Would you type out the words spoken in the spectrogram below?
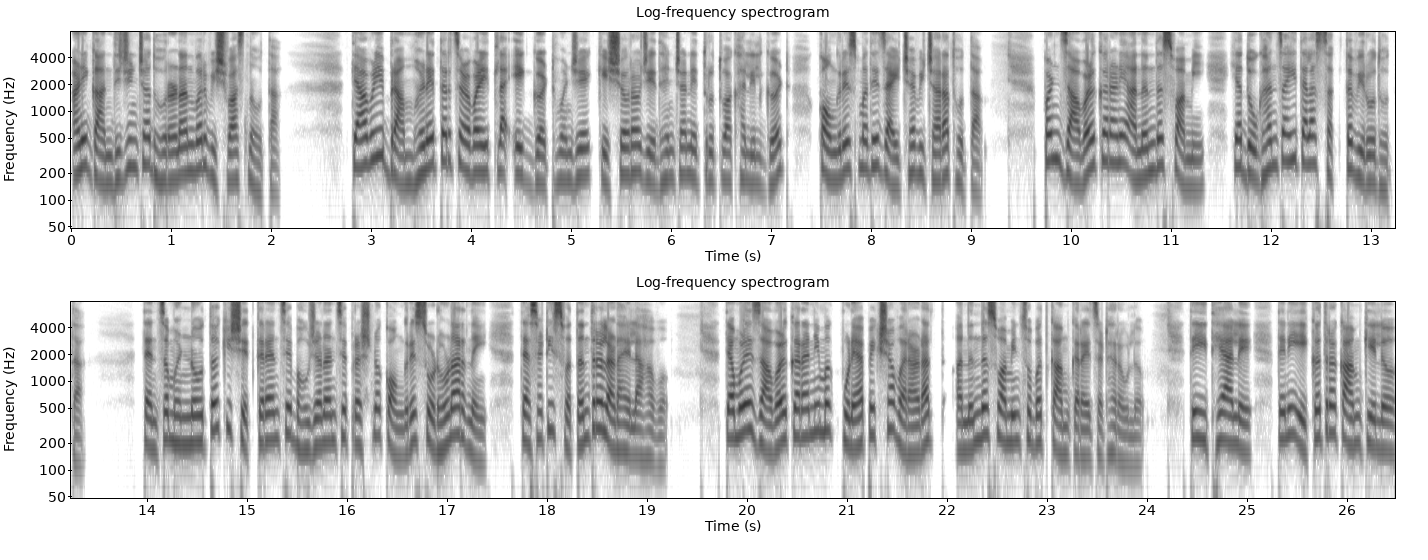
आणि गांधीजींच्या धोरणांवर विश्वास नव्हता. त्यावेळी ब्राह्मणेतर चळवळीतला एक गट म्हणजे केशवराव जेधेंच्या नेतृत्वाखालील गट काँग्रेसमध्ये जायच्या विचारात होता. पण जावळकर आणि आनंदस्वामी या दोघांचाही त्याला सक्त विरोध होता. त्यांचं म्हणणं होतं की शेतकऱ्यांचे बहुजनांचे प्रश्न काँग्रेस सोडवणार नाही त्यासाठी स्वतंत्र लढायला हवं. त्यामुळे जावळकरांनी मग पुण्यापेक्षा वराडात आनंदस्वामींसोबत काम करायचं ठरवलं. ते इथे आले त्यांनी एकत्र काम केलं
